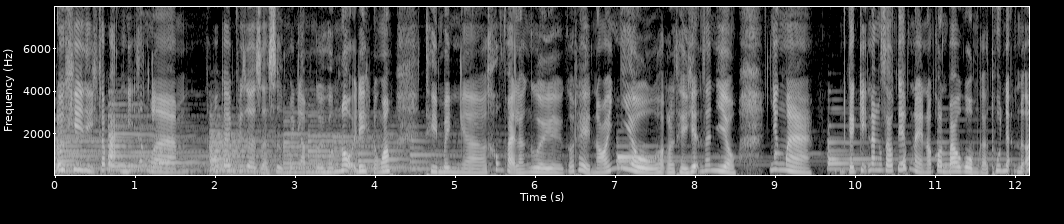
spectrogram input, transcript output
Đôi khi thì các bạn nghĩ rằng là ok bây giờ giả sử mình là một người hướng nội đi đúng không? Thì mình ờ, không phải là người có thể nói nhiều hoặc là thể hiện ra nhiều. Nhưng mà cái kỹ năng giao tiếp này nó còn bao gồm cả thu nhận nữa.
